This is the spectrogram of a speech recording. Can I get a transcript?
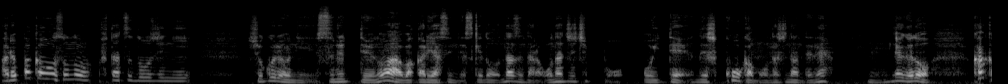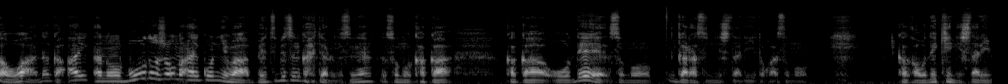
アルパカをその2つ同時に食料にするっていうのは分かりやすいんですけどなぜなら同じチップを置いてで効果も同じなんでね、うん、だけどカカオはなんかアイあのボード上のアイコンには別々に書いてあるんですね。そのカカカカオでそのガラスにしたりとかそのカカオで木にしたり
